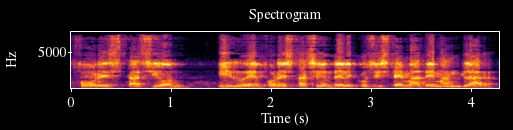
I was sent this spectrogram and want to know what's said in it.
forestación y reforestación del ecosistema de manglar,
